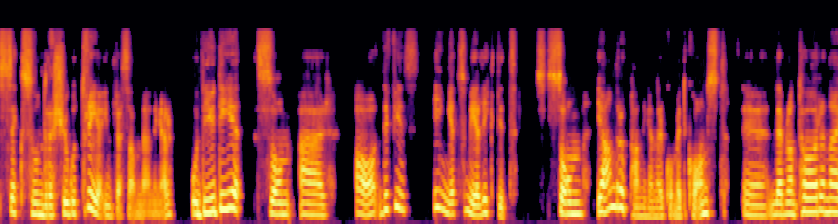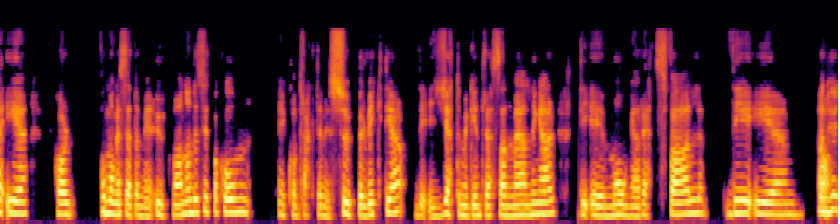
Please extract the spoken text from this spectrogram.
623 intresseanmälningar. Och det är ju det som är, ja, det finns inget som är riktigt som i andra upphandlingar när det kommer till konst. Eh, leverantörerna är, har på många sätt en mer utmanande situation. Eh, kontrakten är superviktiga. Det är jättemycket intresseanmälningar. Det är många rättsfall. Det är... Men hur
